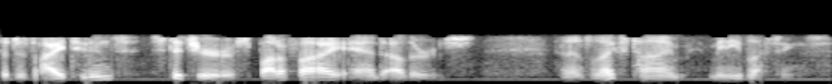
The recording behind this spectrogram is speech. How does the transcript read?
such as iTunes, Stitcher, Spotify, and others. And until next time, many blessings.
